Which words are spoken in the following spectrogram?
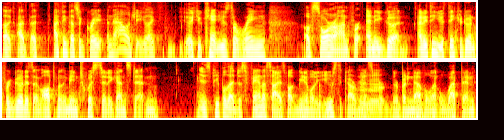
like I I, I think that's a great analogy. Like like you can't use the ring of Sauron for any good. Anything you think you're doing for good is ultimately being twisted against it. And these people that just fantasize about being able to use the government mm-hmm. as their benevolent weapon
